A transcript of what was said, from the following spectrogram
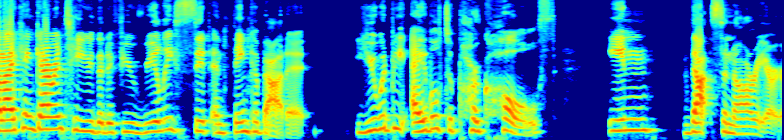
But I can guarantee you that if you really sit and think about it, you would be able to poke holes in that scenario.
